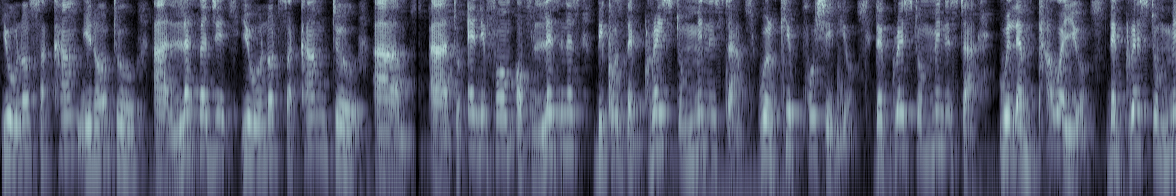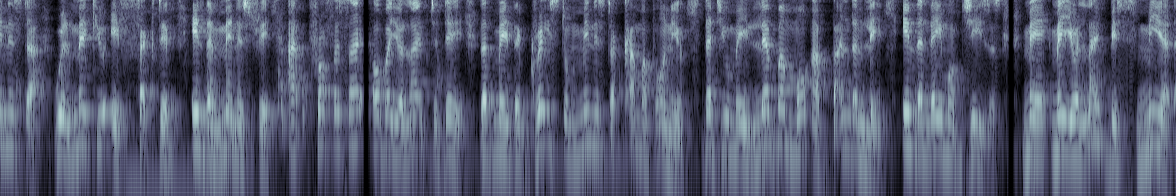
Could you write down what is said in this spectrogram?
you will not succumb, you know, to uh, lethargy. You will not succumb to um, uh, to any form of laziness because the grace to minister will keep pushing you. The grace to minister will empower you. The grace to minister will make you effective in the ministry. I prophesy over your life today that may the grace to minister come upon you, that you may labor more abundantly in the name of Jesus. May, may your life be smeared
